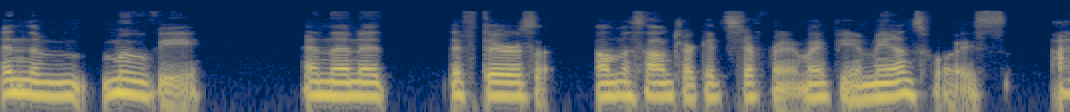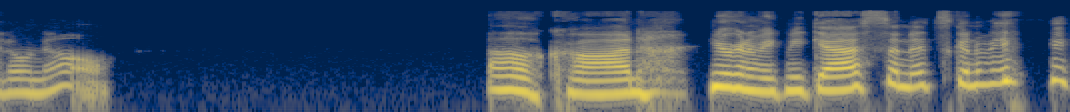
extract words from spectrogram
in the movie, and then it if there's on the soundtrack it's different. It might be a man's voice. I don't know. Oh God, you're gonna make me guess, and it's gonna be.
